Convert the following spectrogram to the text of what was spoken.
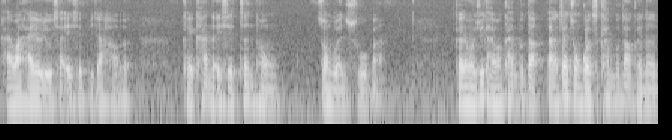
台湾还有留下一些比较好的可以看的一些正统中文书吧。可能我去台湾看不到，啊，在中国是看不到，可能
